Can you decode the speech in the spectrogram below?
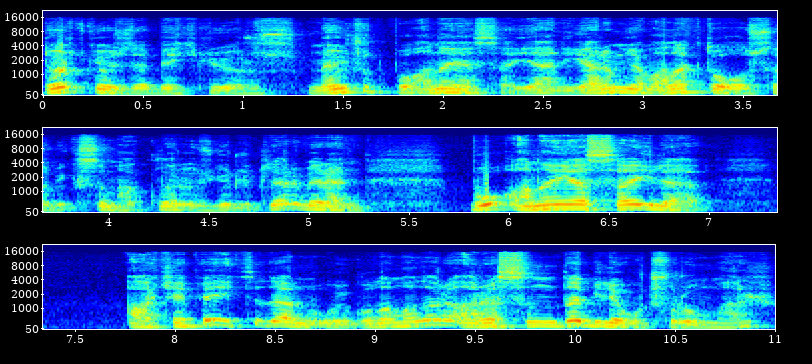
dört gözle bekliyoruz. Mevcut bu anayasa yani yarım yamalak da olsa bir kısım haklar, özgürlükler veren bu anayasayla AKP iktidarının uygulamaları arasında bile uçurum var.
